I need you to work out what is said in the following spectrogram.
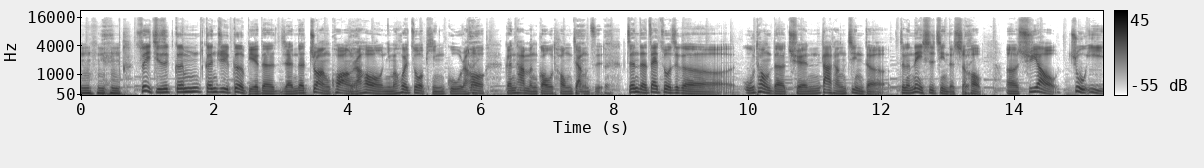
嗯哼哼，所以其实根根据个别的人的状况，然后你们会做评估，然后跟他们沟通这样子。对，真的在做这个无痛的全大肠镜的这个内视镜的时候，呃，需要注意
